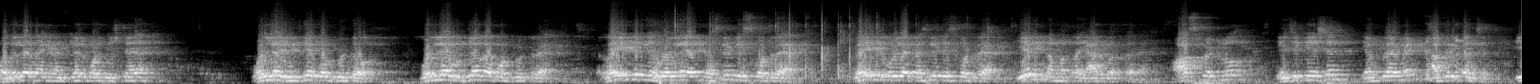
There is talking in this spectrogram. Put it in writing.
ಮೊದಲನೇದಾಗಿ ನಾನು ಕೇಳ್ಕೊಳ್ಳೋದು ಇಷ್ಟೇ, ಒಳ್ಳೆ ವಿದ್ಯೆ ಕೊಟ್ಬಿಟ್ಟು, ಒಳ್ಳೆ ಉದ್ಯೋಗ ಕೊಟ್ಬಿಟ್ರೆ, ರೈತರಿಗೆ ಒಳ್ಳೆ ಫೆಸಿಲಿಟೀಸ್ ಕೊಟ್ರೆ, ರೈತರಿಗೆ ಒಳ್ಳೆ ಫೆಸಿಲಿಟೀಸ್ ಕೊಟ್ರೆ, ಏನಕ್ಕೆ ನಮ್ಮ ಹತ್ರ ಯಾರು ಬರ್ತಾರೆ? ಹಾಸ್ಪಿಟ್ಲು ಎಜುಕೇಶನ್ ಎಂಪ್ಲಾಯ್ಮೆಂಟ್ ಅಗ್ರಿಕಲ್ಚರ್ ಈ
